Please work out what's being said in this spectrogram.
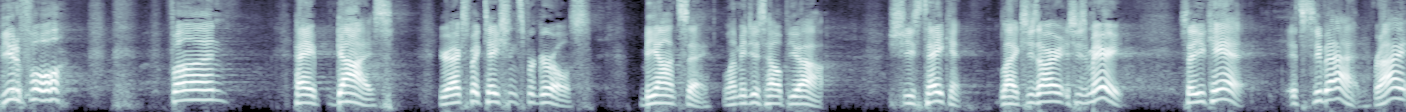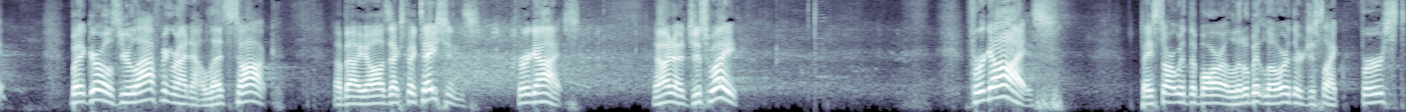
Beautiful, fun. Hey, guys, your expectations for girls. Beyonce, let me just help you out. She's taken. Like she's already she's married. So you can't. It's too bad, right? But girls, you're laughing right now. Let's talk about y'all's expectations for guys. No, no, just wait. For guys, they start with the bar a little bit lower. They're just like, first,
